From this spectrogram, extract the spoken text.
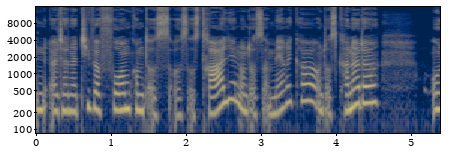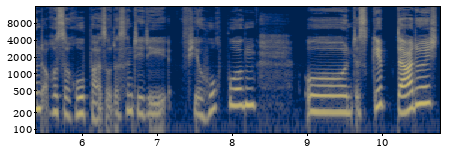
in alternativer Form kommt aus, aus Australien und aus Amerika und aus Kanada und auch aus Europa. So, das sind die, die vier Hochburgen. Und es gibt dadurch,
